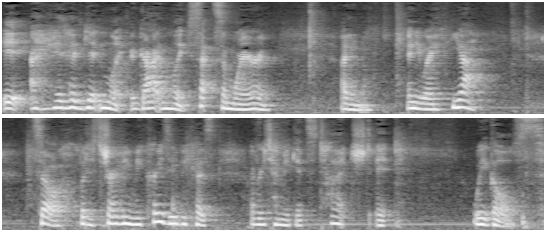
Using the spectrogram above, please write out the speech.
It, it had getting like gotten like set somewhere and I don't know. Anyway, yeah. So, but it's driving me crazy because every time it gets touched, it wiggles.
